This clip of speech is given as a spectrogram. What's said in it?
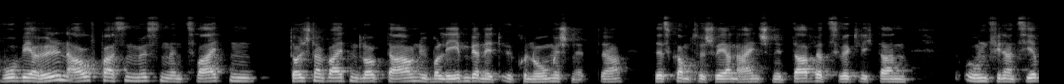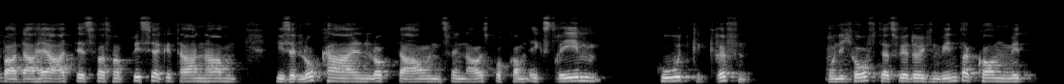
wo wir Hüllen aufpassen müssen, einen zweiten deutschlandweiten Lockdown überleben wir nicht, ökonomisch nicht. Ja. Das kommt zu schweren Einschnitt. Da wird es wirklich dann unfinanzierbar. Daher hat das, was wir bisher getan haben, diese lokalen Lockdowns, wenn ein Ausbruch kommt, extrem gut gegriffen. Und ich hoffe, dass wir durch den Winter kommen mit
